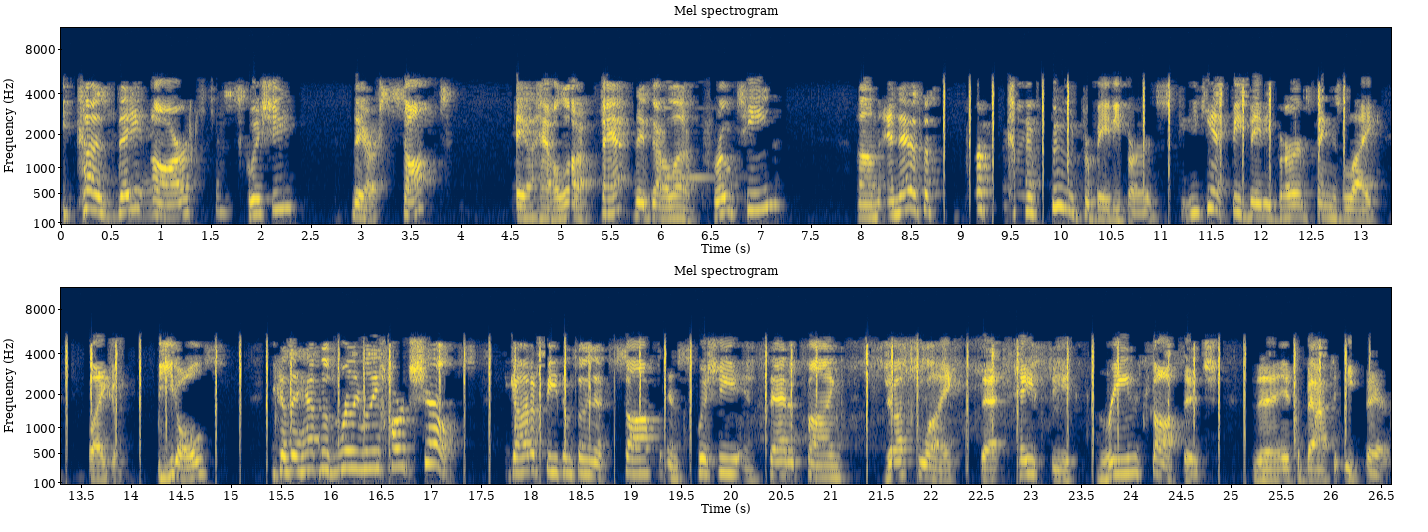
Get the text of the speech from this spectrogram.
because they are squishy, they are soft, they have a lot of fat, they've got a lot of protein, um, and that is the perfect kind of food for baby birds. You can't feed baby birds things like like beetles because they have those really, really hard shells. You got to feed them something that's soft and squishy and satisfying, just like that tasty green sausage that it's about to eat there.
